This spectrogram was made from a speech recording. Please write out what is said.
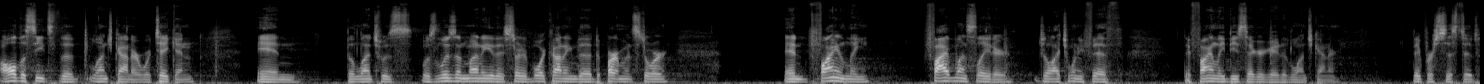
all the seats at the lunch counter were taken, and the lunch was, was losing money. They started boycotting the department store. And finally, five months later, July 25th, they finally desegregated the lunch counter. They persisted.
